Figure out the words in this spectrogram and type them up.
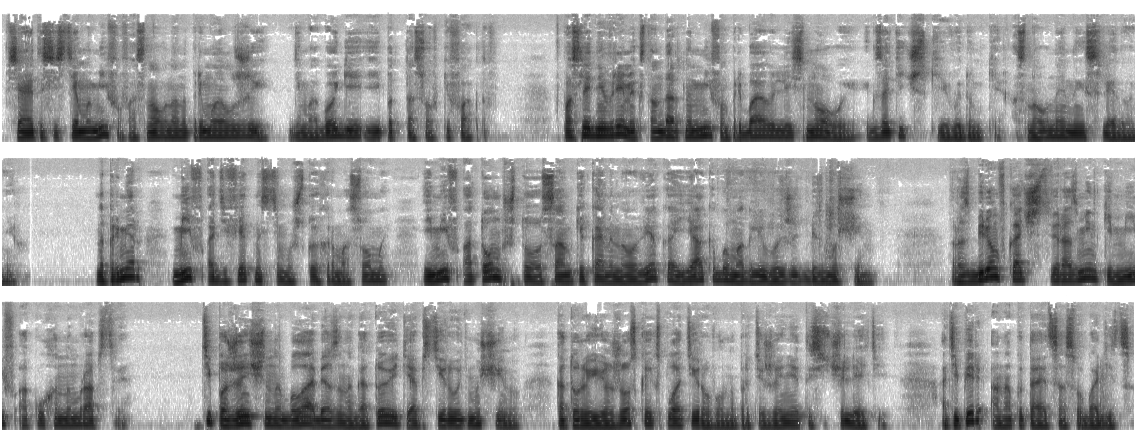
Вся эта система мифов основана на прямой лжи, демагогии и подтасовке фактов. В последнее время к стандартным мифам прибавились новые, экзотические выдумки, основанные на исследованиях. Например, миф о дефектности мужской хромосомы – и миф о том, что самки каменного века якобы могли выжить без мужчин. Разберем в качестве разминки миф о кухонном рабстве. Типа женщина была обязана готовить и обстирывать мужчину, который ее жестко эксплуатировал на протяжении тысячелетий, а теперь она пытается освободиться.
